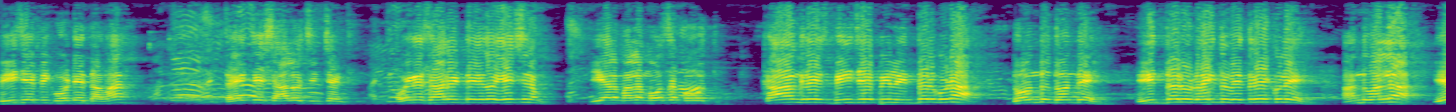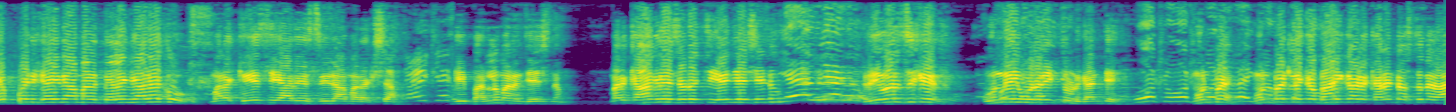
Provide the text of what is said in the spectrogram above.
బీజేపీకి ఓటేద్దామా? దయచేసి ఆలోచించండి. పోయినసారంటే ఏదో వేసినాం ఇవాళ మళ్ళా మోసపోవద్దు. కాంగ్రెస్ బీజేపీలు ఇద్దరు కూడా దొందు దొందే. ఇద్దరు రైతు వ్యతిరేకులే. అందువల్ల ఎప్పటికైనా మన తెలంగాణకు మన కేసీఆర్ శ్రీరామ రక్ష. ఈ పనులు మనం చేసినాం. మరి కాంగ్రెస్ వచ్చి ఏం చేసిండు? రివర్స్ కేర్ ఉన్నాయి ఓట్లు ఓట్లు మున్ప మున్పటి లెక్క బావి కాడ కరెంట్ వస్తున్నదా?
